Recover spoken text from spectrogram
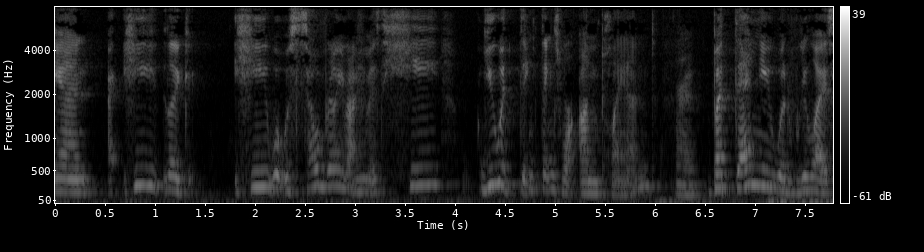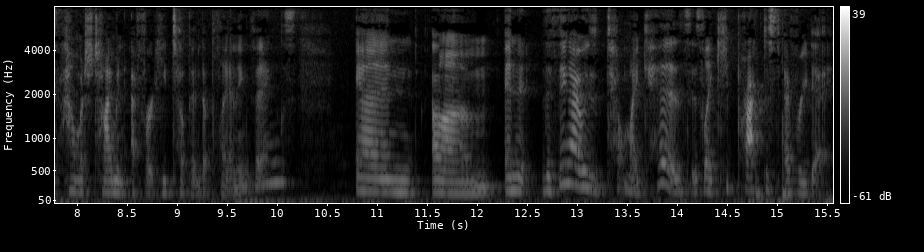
and he like he what was so brilliant about him is he you would think things were unplanned Right. but then you would realize how much time and effort he took into planning things and um and the thing i always tell my kids is like he practiced every day.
